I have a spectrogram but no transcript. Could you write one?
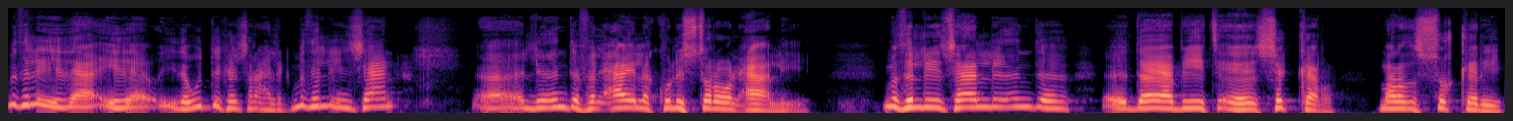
مثل إذا إذا إذا ودك أشرح لك مثل الإنسان آه، اللي عنده في العائلة كوليسترول عالي. مثل الإنسان اللي عنده diabet آه، سكر مرض السكري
